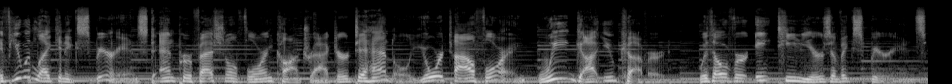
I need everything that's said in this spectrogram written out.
If you would like an experienced and professional flooring contractor to handle your tile flooring, we got you covered. With over 18 years of experience,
